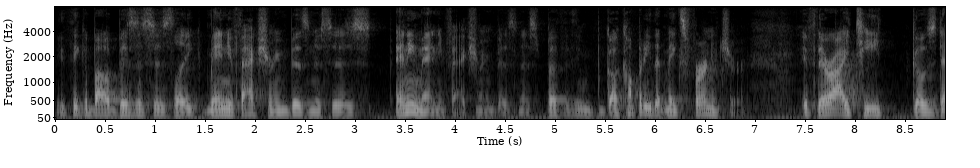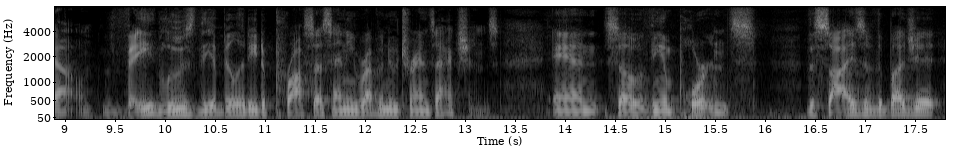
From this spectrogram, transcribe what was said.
you think about businesses like manufacturing businesses, any manufacturing business, but a company that makes furniture, if their IT goes down, they lose the ability to process any revenue transactions. And so the importance the size of the budget,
